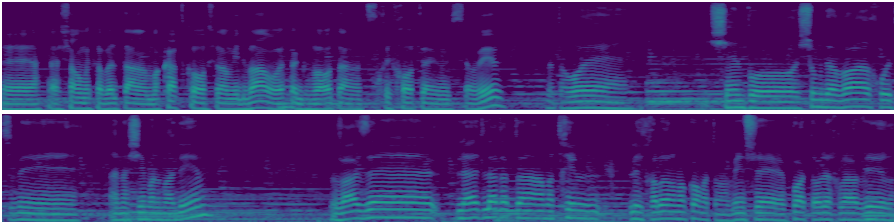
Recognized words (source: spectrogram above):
אה, אתה ישר מקבל את המכת קור של המדבר, רואה את הגבעות הצחיחות מסביב. ואתה רואה שאין פה שום דבר חוץ מאנשים על מדים, ואז אה, לאט לאט אתה מתחיל להתחבר למקום, אתה מבין שפה אתה הולך להעביר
